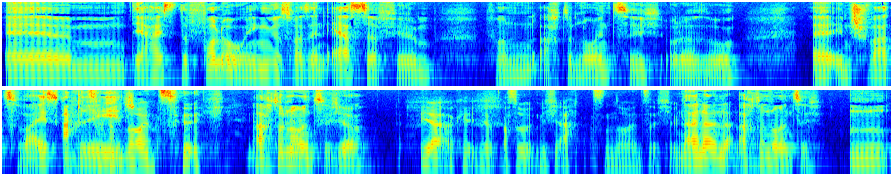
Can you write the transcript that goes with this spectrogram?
Ähm, der heißt The Following, das war sein erster Film von 98 oder so. Äh, in Schwarz-Weiß gedreht. 98. 98, ja. Ja, okay. Ich hab, achso, nicht 1890. Okay. Nein, nein, 98. Mhm.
